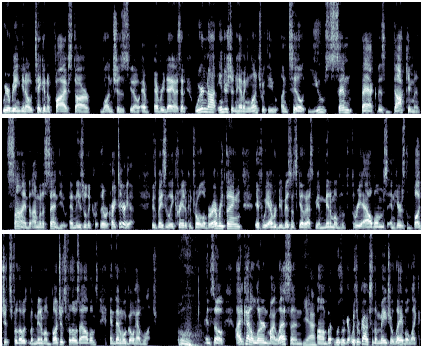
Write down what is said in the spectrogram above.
we were being you know taken to five star lunches you know ev- every day and i said we're not interested in having lunch with you until you send back this document signed that i'm going to send you and these were the there were criteria it was basically creative control over everything if we ever do business together it has to be a minimum of three albums and here's the budgets for those the minimum budgets for those albums and then we'll go have lunch Ooh. and so I'd kind of learned my lesson. Yeah. Um, but with reg- with regard to the major label, like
